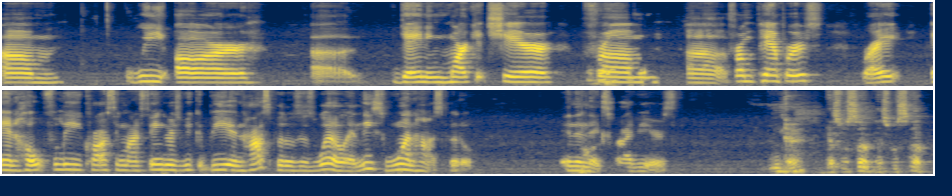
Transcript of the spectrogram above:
um, we are uh, gaining market share from uh, from Pampers, right? And hopefully, crossing my fingers, we could be in hospitals as well, at least one hospital in the next five years. Okay, that's what's up. That's what's up.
